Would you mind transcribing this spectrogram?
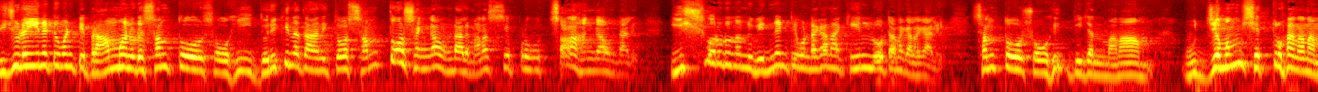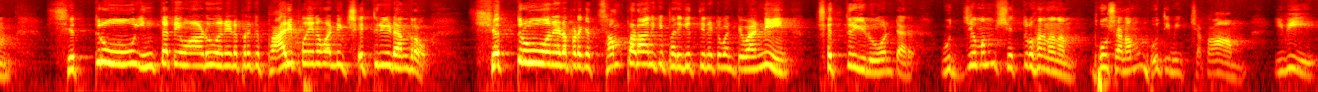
ద్విజుడైనటువంటి బ్రాహ్మణుడు సంతోషోహి దొరికిన దానితో సంతోషంగా ఉండాలి. మనస్సు ఎప్పుడు ఉత్సాహంగా ఉండాలి. ఈశ్వరుడు నన్ను వెన్నంటి ఉండగా నాకేం లోటనగలగాలి? సంతోషోహి ద్విజన్మనాం ఉద్యమం శత్రుహననం. శత్రువు ఇంతటి వాడు అనేటప్పటికీ పారిపోయిన వాడిని క్షత్రియుడు అనరు. శత్రువు అనేటప్పటికీ చంపడానికి పరిగెత్తినటువంటి వాడిని క్షత్రియుడు అంటారు. ఉద్యమం శత్రుహననం భూషణం భూతిమిచ్చతాం. ఇవి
